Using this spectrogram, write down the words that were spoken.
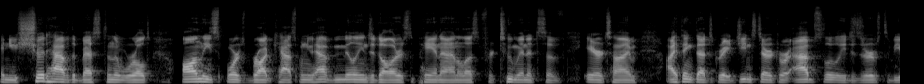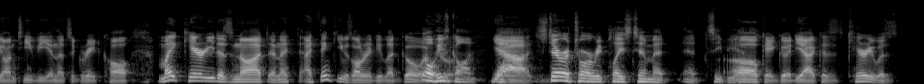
and you should have the best in the world on these sports broadcasts when you have millions of dollars to pay an analyst for two minutes of airtime. I think that's great. Gene Steratore absolutely deserves to be on TV, and that's a great call. Mike Carey does not, and I, th- I think he was already let go. Oh, after- he's gone. Yeah. Steratore replaced him at, at CBS. Oh, okay, good. Yeah, because Carey was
